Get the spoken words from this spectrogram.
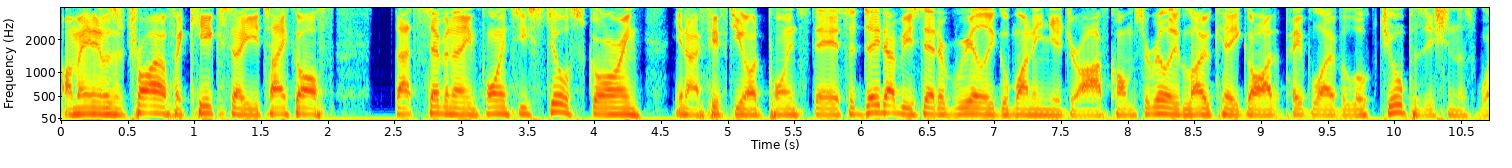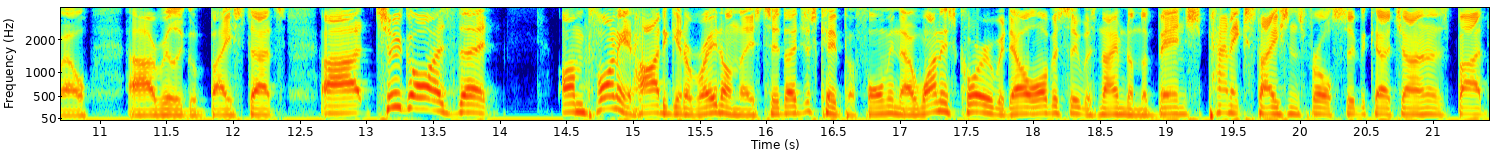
I mean, it was a try off a kick, so you take off that's 17 points. He's still scoring, you know, 50 odd points there. So DWZ a really good one in your draft comps. A really low key guy that people overlook. Dual position as well. Uh, really good base stats. Uh, two guys that I'm finding it hard to get a read on these two. They just keep performing though. One is Corey Waddell, obviously was named on the bench. Panic stations for all Supercoach owners, but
